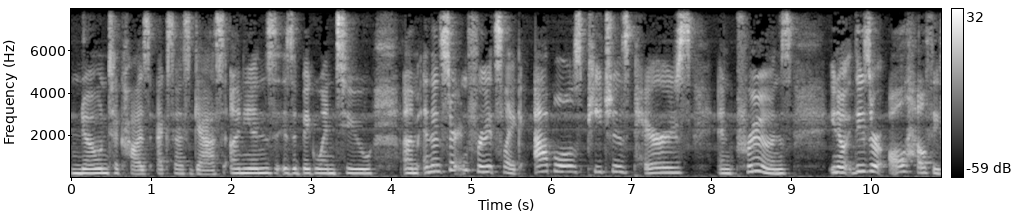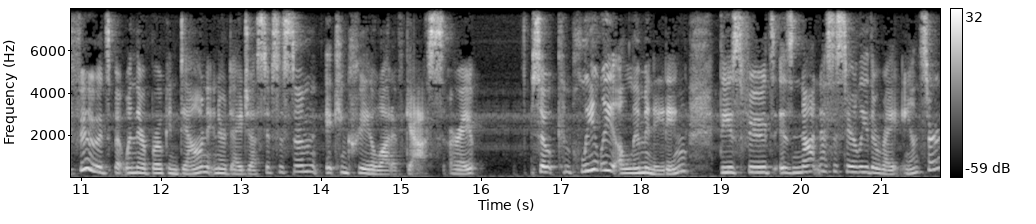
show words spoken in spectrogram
known to cause excess gas. Onions is a big one too. Um, and then certain fruits like apples, peaches, pears, and prunes. You know, these are all healthy foods, but when they're broken down in our digestive system, it can create a lot of gas. All right. So, completely eliminating these foods is not necessarily the right answer,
